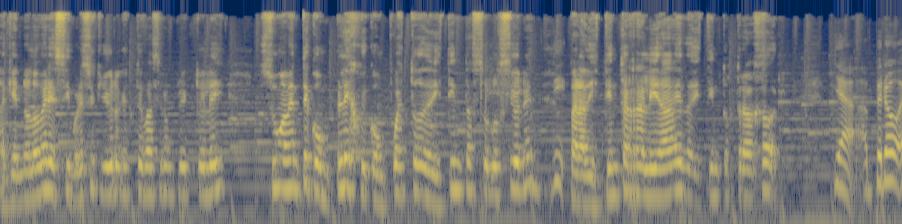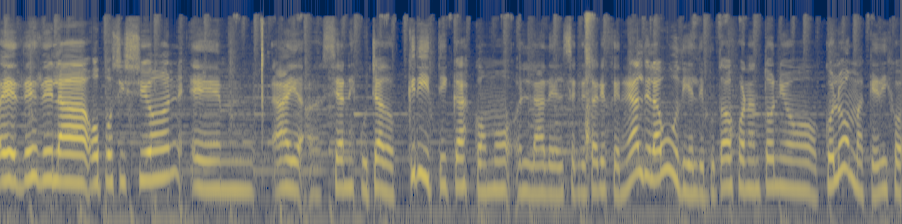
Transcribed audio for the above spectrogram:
a quien no lo merece. Y por eso es que yo creo que este va a ser un proyecto de ley sumamente complejo y compuesto de distintas soluciones Di- para distintas realidades de distintos trabajadores. Ya, pero eh, desde la oposición eh, hay- se han escuchado críticas como la del secretario general de la UDI, el diputado Juan Antonio Coloma, que dijo,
